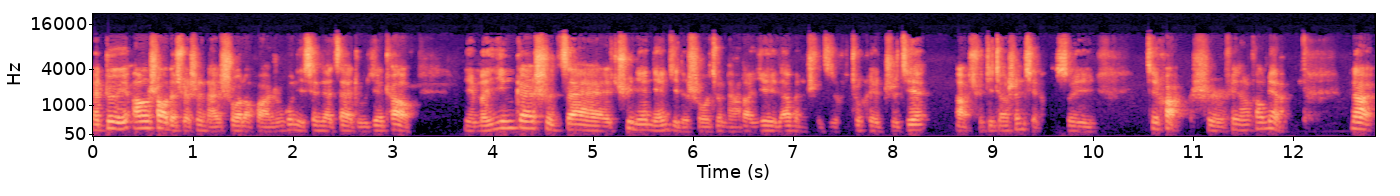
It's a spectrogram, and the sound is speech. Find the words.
那对于昂少的学生来说的话，如果你现在在读 Year Twelve，你们应该是在去年年底的时候就拿到 Year Eleven 成绩，就可以直接啊去递交申请了。所以这块是非常方便的。那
